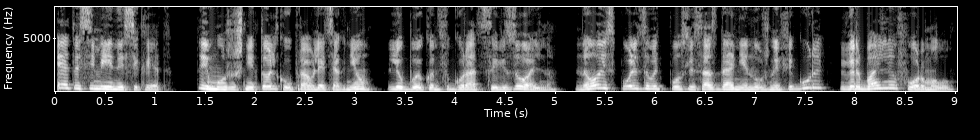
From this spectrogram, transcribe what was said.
Это семейный секрет. Ты можешь не только управлять огнем любой конфигурации визуально, но использовать после создания нужной фигуры вербальную формулу.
